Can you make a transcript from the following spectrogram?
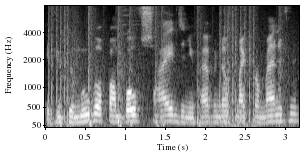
If you can move up on both sides and you have enough micromanagement,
